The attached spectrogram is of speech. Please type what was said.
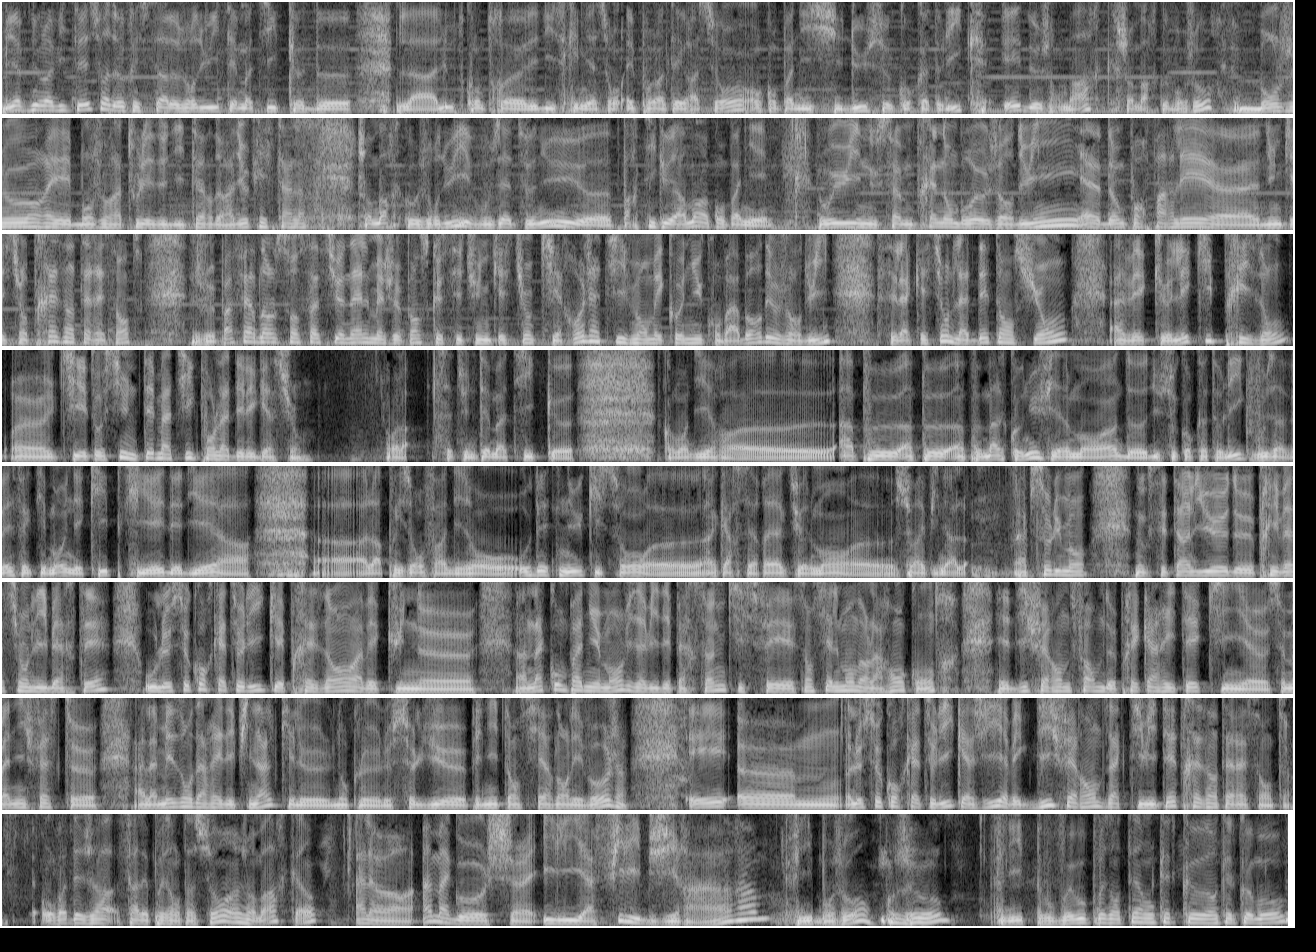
Bienvenue l'invité sur Radio Cristal. Aujourd'hui, thématique de la lutte contre les discriminations et pour l'intégration, en compagnie du Secours catholique et de Jean-Marc. Jean-Marc, bonjour. Bonjour et bonjour à tous les auditeurs de Radio Cristal. Jean-Marc, aujourd'hui, vous êtes venu euh, particulièrement accompagné. Oui, oui, nous sommes très nombreux aujourd'hui. Euh, donc, pour parler euh, d'une question très intéressante, je ne veux pas faire dans le sensationnel, mais je pense que c'est une question qui est relativement méconnue qu'on va aborder aujourd'hui. C'est la question de la détention avec l'équipe prison, qui est aussi une thématique pour la délégation. C'est une thématique, euh, comment dire, euh, un peu, un peu, un peu mal connue finalement hein, du Secours catholique. Vous avez effectivement une équipe qui est dédiée à, la prison, enfin disons aux, détenus qui sont euh, incarcérés actuellement sur Épinal. Absolument. Donc c'est un lieu de privation de liberté où le Secours catholique est présent avec un accompagnement vis-à-vis des personnes qui se fait essentiellement dans la rencontre et différentes formes de précarité qui se manifestent à la maison d'arrêt d'Épinal, qui est donc le seul lieu pénitentiaire dans les Vosges. Et euh, le Secours catholique agit avec différentes activités très intéressantes. On va déjà faire les présentations, hein, Jean-Marc. Hein. Alors, à ma gauche, il y a Philippe Girard. Philippe, bonjour. Bonjour. Philippe, vous pouvez vous présenter en quelques, en quelques mots?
